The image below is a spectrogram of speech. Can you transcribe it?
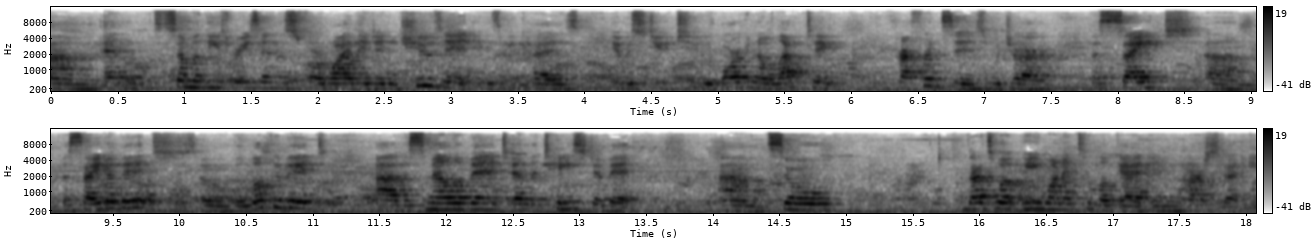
Um, and some of these reasons for why they didn't choose it is because it was due to organoleptic preferences, which are the sight, um, the sight of it, so the look of it, uh, the smell of it, and the taste of it. Um, so that's what we wanted to look at in our study.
